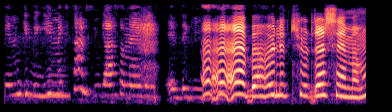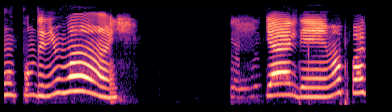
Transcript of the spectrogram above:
Benim gibi giymek ister misin? Gel sana evde, evde giy. Ee, ee, ben öyle türler sevmem. Hop bunu deneyeyim. Vay. Geldim. Hop bak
